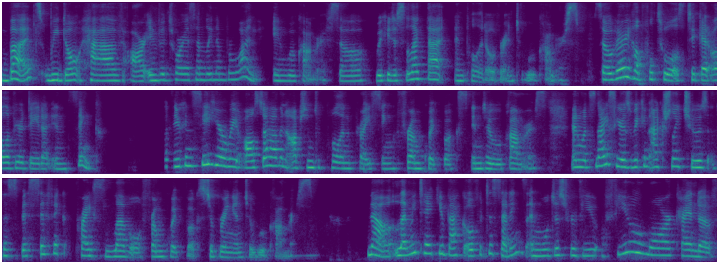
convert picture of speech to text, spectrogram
But we don't have our inventory assembly number one in WooCommerce, so we could just select that and pull it over into WooCommerce. So very helpful tools to get all of your data in sync. As you can see here, we also have an option to pull in pricing from QuickBooks into WooCommerce. And what's nice here is we can actually choose the specific price level from QuickBooks to bring into WooCommerce. Now, let me take you back over to settings and we'll just review a few more kind of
